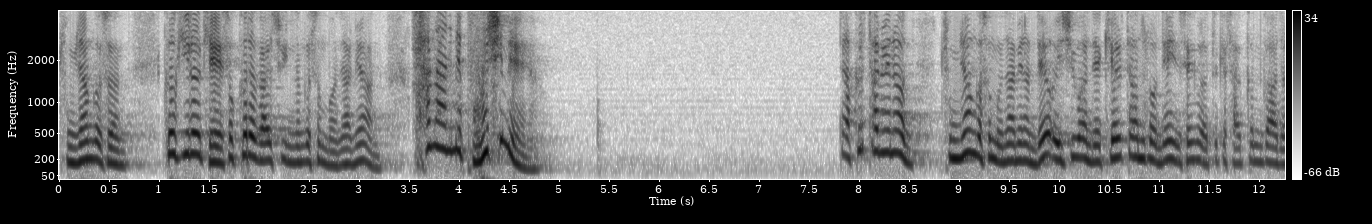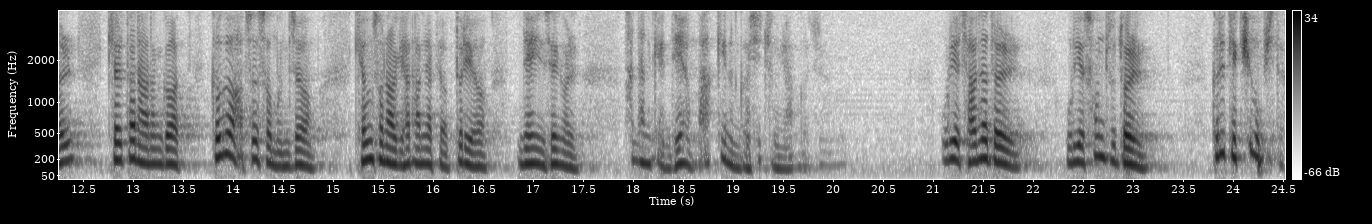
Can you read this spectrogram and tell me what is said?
중요한 것은 그 길을 계속 걸어갈 수 있는 것은 뭐냐면 하나님의 부르심이에요. 자, 그렇다면은 중요한 것은 뭐냐면 내 의지와 내 결단으로 내 인생을 어떻게 살 건가를 결단하는 것, 그거 앞서서 먼저 겸손하게 하나님 앞에 엎드려 내 인생을 하나님께 내어 맡기는 것이 중요한 거죠. 우리의 자녀들, 우리의 손주들, 그렇게 키웁시다.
